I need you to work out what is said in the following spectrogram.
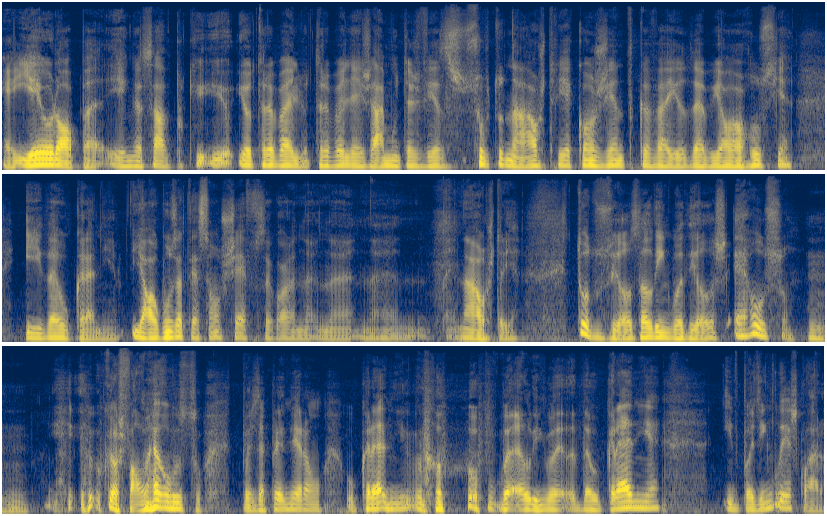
É, e a Europa, é engraçado, porque eu, eu, trabalho, trabalhei já muitas vezes, sobretudo na Áustria, com gente que veio da Bielorrússia e da Ucrânia. E alguns até são chefes agora na, na, na, na Áustria. Todos eles, a língua deles é russo. Uhum. o que eles falam é russo. Depois aprenderam ucrânio, a língua da Ucrânia e depois inglês, claro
